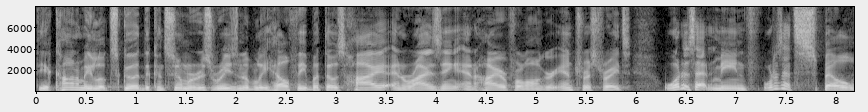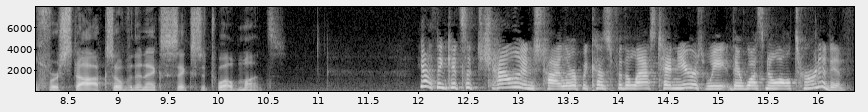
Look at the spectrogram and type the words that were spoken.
The economy looks good, the consumer is reasonably healthy, but those high and rising and higher for longer interest rates, what does that mean? What does that spell for stocks over the next six to 12 months? Yeah, I think it's a challenge, Tyler, because for the last 10 years, we there was no alternative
